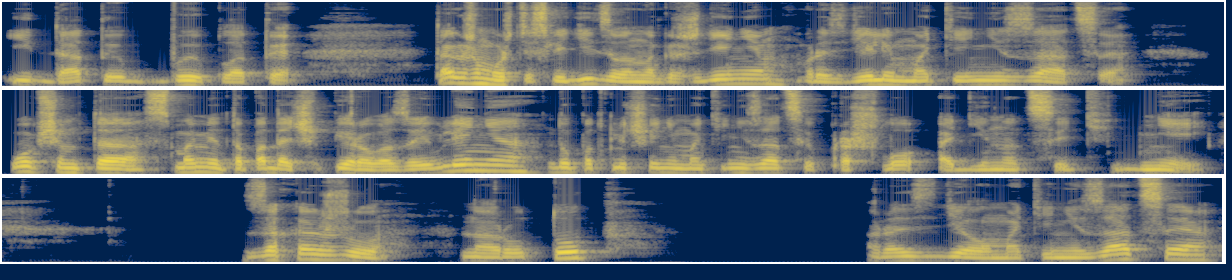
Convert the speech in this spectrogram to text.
и даты выплаты. Также можете следить за вознаграждением в разделе «Матинизация». В общем-то, с момента подачи первого заявления до подключения матинизации прошло 11 дней. Захожу на Рутоп, раздел «Матинизация».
